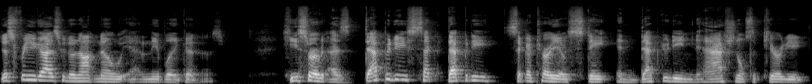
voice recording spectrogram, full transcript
just for you guys who do not know who Antony Blinken is, he served as Deputy, Sec- Deputy Secretary of State and Deputy National Security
